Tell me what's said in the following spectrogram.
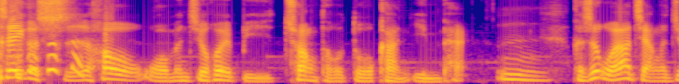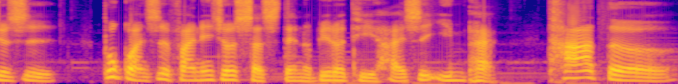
这个时候，我们就会比创投多看 impact，嗯。可是我要讲的就是，不管是 financial sustainability 还是 impact，它的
